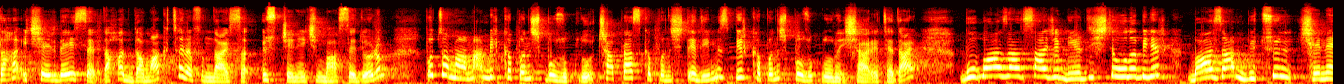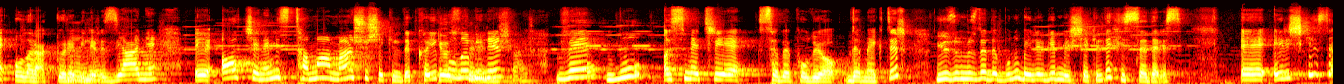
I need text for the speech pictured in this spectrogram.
daha içerideyse, daha damak tarafındaysa üst çene için bahsediyorum. Bu tamamen bir kapanış bozukluğu, çapraz kapanış dediğimiz bir kapanış bozukluğunu işaret eder. Bu bazen sadece bir dişte olabilir, bazen bütün çene olarak görebiliriz. Yani e, alt çenemiz tamamen şu şekilde kayık Gösterelim olabilir ve bu asimetriye sebep oluyor demektir. Yüzümüzde de bunu belirgin bir şekilde hissederiz. E, erişkinse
